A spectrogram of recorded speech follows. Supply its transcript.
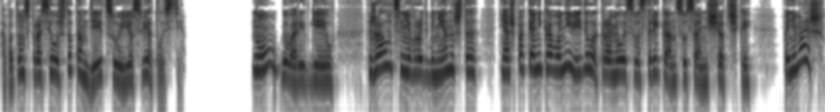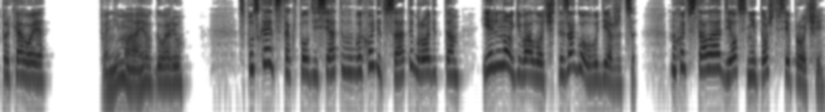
а потом спросила, что там деется у ее светлости. «Ну, — говорит Гейл, — жаловаться мне вроде бы не на что. Я ж пока никого не видела, кроме лысого старикана с усами-щеточкой. Понимаешь, про кого я?» «Понимаю», — говорю. Спускается так в полдесятого, выходит в сад и бродит там. Еле ноги волочит и за голову держится. Ну, хоть встал и оделся, не то что все прочие.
